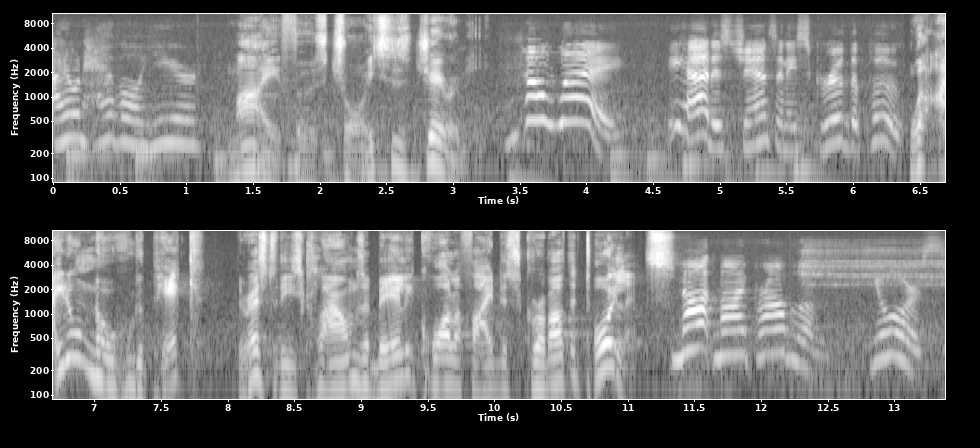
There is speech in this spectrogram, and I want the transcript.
I don't have all year. My first choice is Jeremy. No way! He had his chance and he screwed the poop. Well, I don't know who to pick. The rest of these clowns are barely qualified to scrub out the toilets. Not my problem. Yours.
